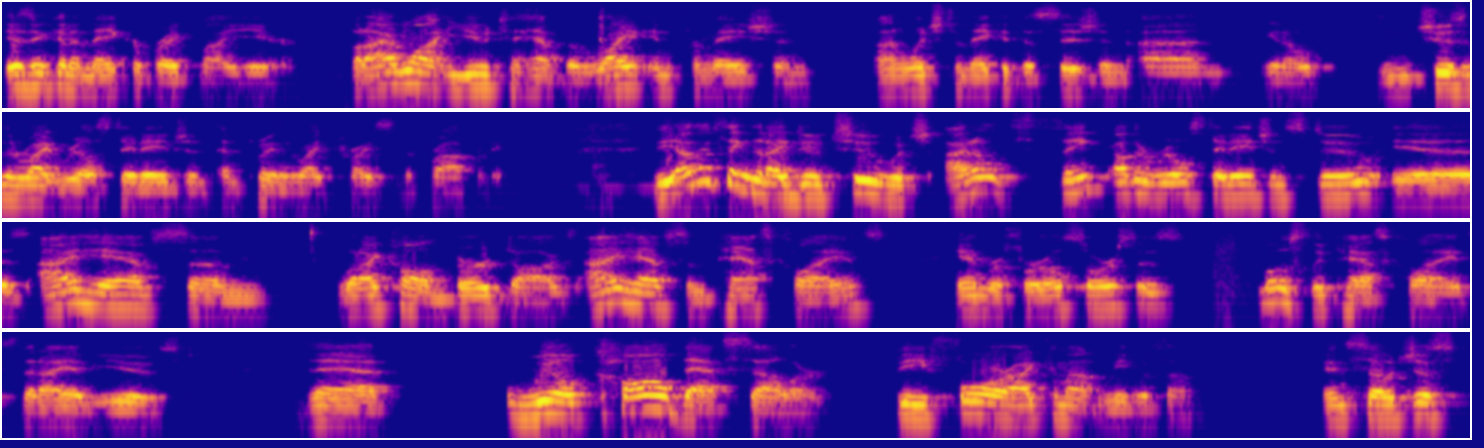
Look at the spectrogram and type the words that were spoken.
isn't going to make or break my year. But I want you to have the right information on which to make a decision on, you know, choosing the right real estate agent and putting the right price of the property. The other thing that I do too, which I don't think other real estate agents do, is I have some what I call bird dogs. I have some past clients and referral sources, mostly past clients that I have used that will call that seller before I come out and meet with them. And so just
